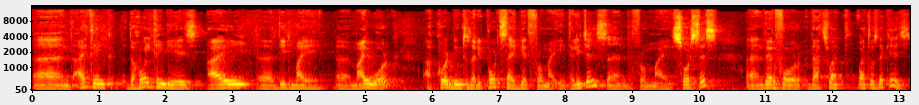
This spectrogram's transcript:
And I think the whole thing is I uh, did my, uh, my work according to the reports I get from my intelligence and from my sources, and therefore that's what, what was the case.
